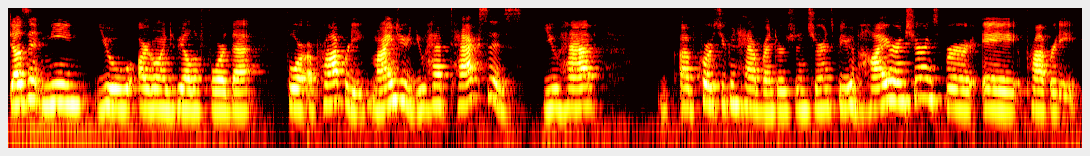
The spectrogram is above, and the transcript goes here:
doesn't mean you are going to be able to afford that for a property. Mind you, you have taxes. You have of course you can have renter's insurance, but you have higher insurance for a property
